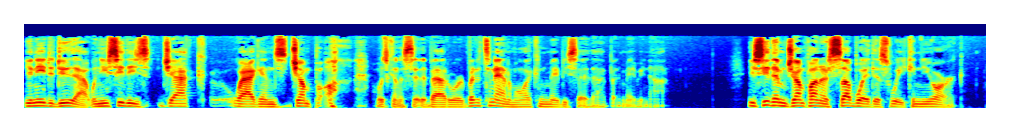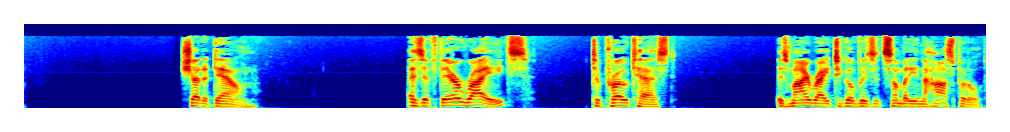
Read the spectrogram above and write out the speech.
You need to do that. When you see these jack wagons jump on, I was going to say the bad word, but it's an animal. I can maybe say that, but maybe not. You see them jump on a subway this week in New York. Shut it down. As if their rights to protest is my right to go visit somebody in the hospital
